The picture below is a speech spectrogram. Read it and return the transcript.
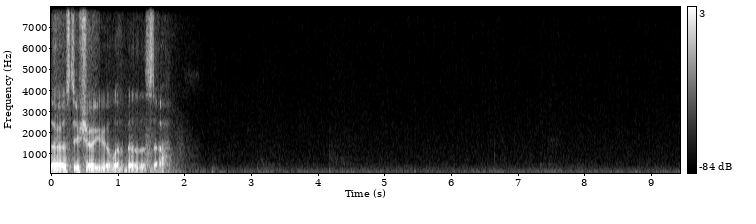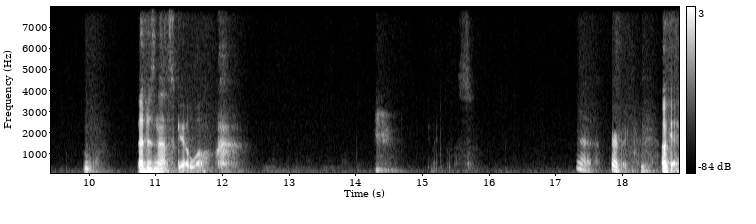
So as to show you a little bit of the stuff. Ooh, that does not scale well. yeah, perfect. Okay,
